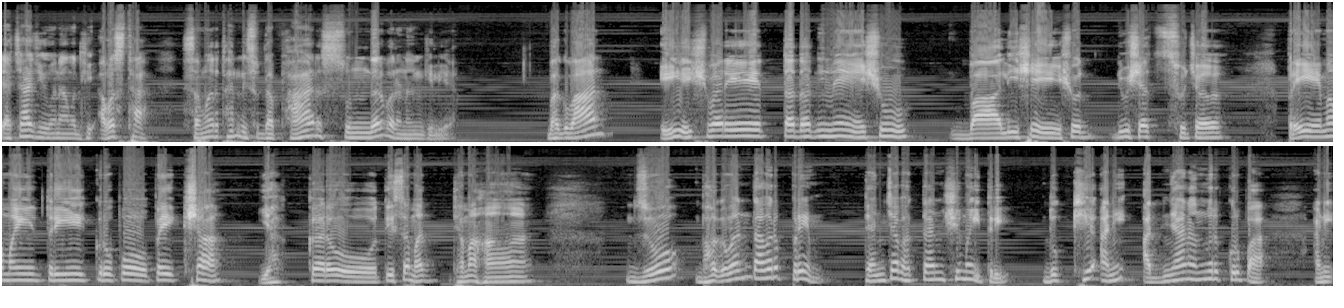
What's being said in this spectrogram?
त्याच्या जीवनामधली अवस्था समर्थांनी सुद्धा फार सुंदर वर्णन केली आहे. भगवान ईश्वरे तदनेषु बालिशेषु द्विषत्सु च प्रेममैत्री कृपोपेक्षा यः करोति समध्यमः। जो भगवंतावर प्रेम त्यांच्या भक्तांशी मैत्री दुःखी आणि अज्ञानांवर कृपा आणि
